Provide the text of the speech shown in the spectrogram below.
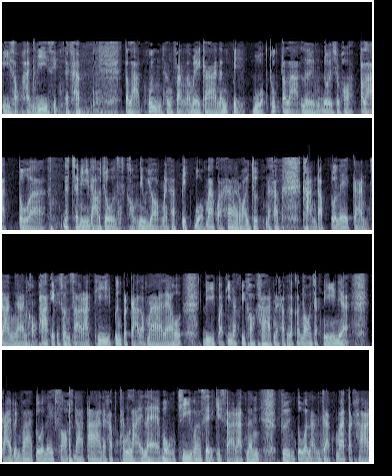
ปี 2020 นะครับ ตลาดหุ้นทางฝั่งอเมริกานั้นปิดบวกทุกตลาดเลย โดยเฉพาะตลาด ตัวดัชนีดาวโจนส์ของนิวยอร์กนะครับปิดบวกมากกว่า 500 จุดนะครับขานรับตัวเลขการจ้างงานของภาคเอกชนสหรัฐที่เพิ่งประกาศออกมาแล้วดีกว่าที่นักวิเคราะห์คาดนะครับ แล้วก็นอกจากนี้เนี่ยกลายเป็นว่าตัวเลข soft data นะครับทั้งหลายแหล่บ่งชี้ว่าเศรษฐกิจสหรัฐนั้น ฟื้นตัวหลังจากมาตรการ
